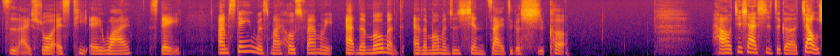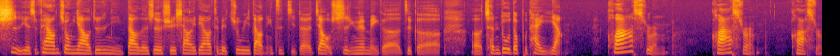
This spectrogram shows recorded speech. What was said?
字来说，s t a y stay。I'm staying with my host family at the moment. At the moment 就是现在这个时刻。 好，接下来是这个教室，也是非常重要。就是你到了这个学校，一定要特别注意到你自己的教室，因为每个这个呃程度都不太一样。Classroom，classroom，classroom。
